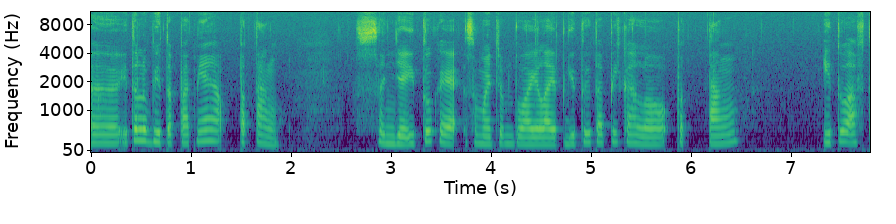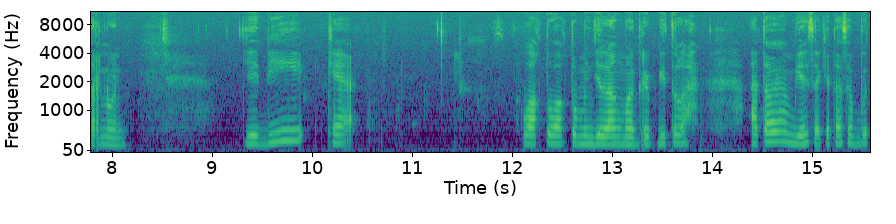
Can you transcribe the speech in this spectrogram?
eh, itu lebih tepatnya petang. Senja itu kayak semacam twilight gitu tapi kalau petang itu afternoon. Jadi kayak waktu-waktu menjelang maghrib gitulah. Atau yang biasa kita sebut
